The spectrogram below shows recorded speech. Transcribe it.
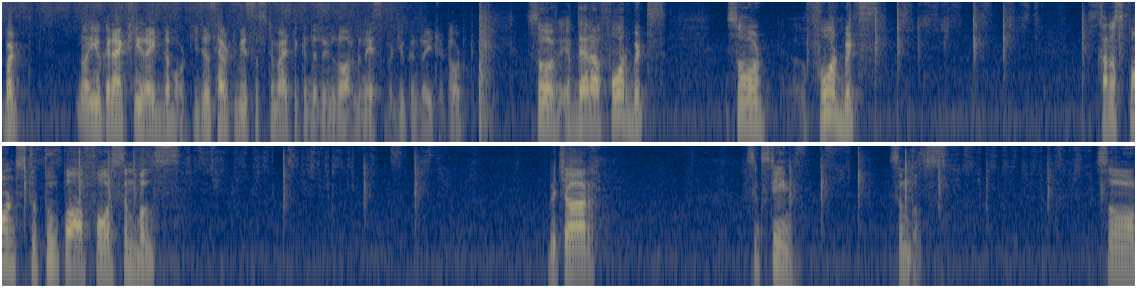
but no you can actually write them out you just have to be systematic and a little organized but you can write it out. So, if there are 4 bits so 4 bits corresponds to 2 power 4 symbols which are 16 symbols. So,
